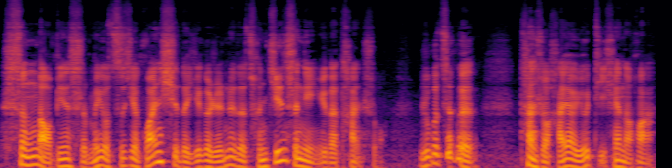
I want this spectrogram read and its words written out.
生老病死没有直接关系的一个人类的纯精神领域的探索。如果这个探索还要有底线的话，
